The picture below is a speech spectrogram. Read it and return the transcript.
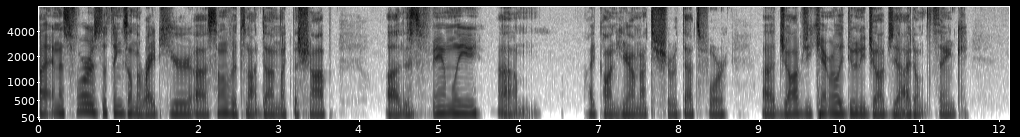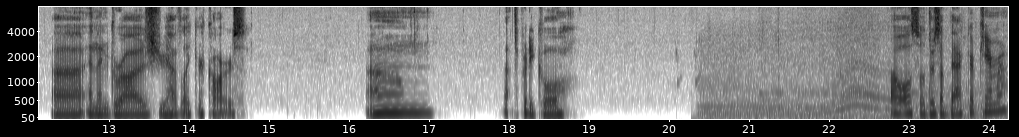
Uh, and as far as the things on the right here, uh, some of it's not done, like the shop. Uh, this family um, icon here, I'm not too sure what that's for. Uh, jobs, you can't really do any jobs yet, I don't think. Uh, and then garage, you have like your cars. Um, that's pretty cool. Oh, also, there's a backup camera.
